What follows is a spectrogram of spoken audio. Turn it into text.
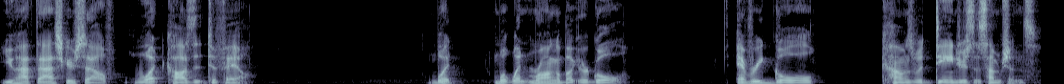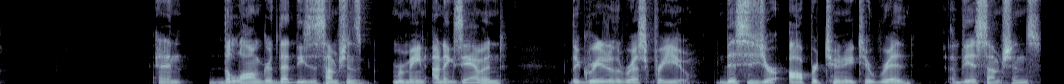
You have to ask yourself what caused it to fail? What what went wrong about your goal? Every goal comes with dangerous assumptions. And the longer that these assumptions remain unexamined, the greater the risk for you. This is your opportunity to rid of the assumptions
